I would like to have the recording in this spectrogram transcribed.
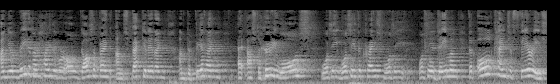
And you'll read about how they were all gossiping and speculating and debating uh, as to who he was. Was he, was he the Christ? Was he, was he a demon? That all kinds of theories,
